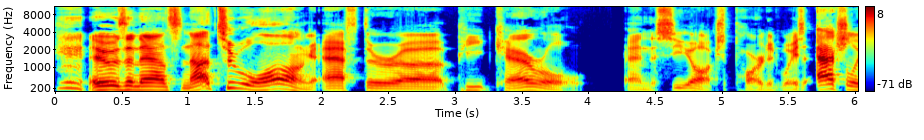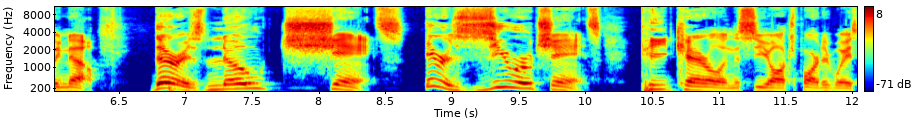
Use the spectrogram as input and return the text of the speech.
it was announced not too long after uh, Pete Carroll and the Seahawks parted ways. Actually, no. There is no chance. There is zero chance Pete Carroll and the Seahawks parted ways.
